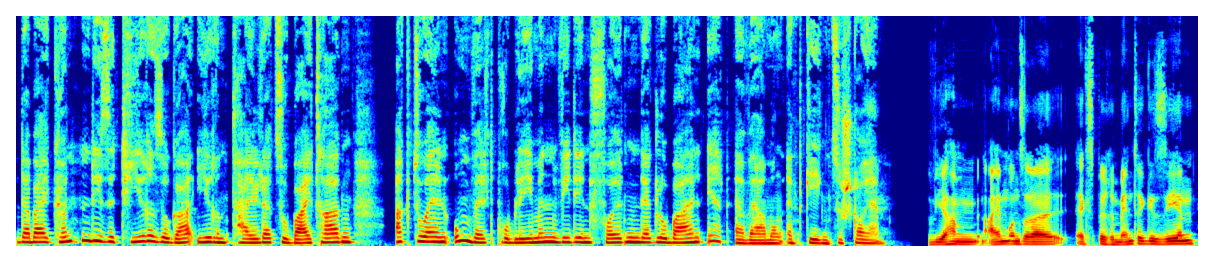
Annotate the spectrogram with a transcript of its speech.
Dabei könnten diese Tiere sogar ihren Teil dazu beitragen, aktuellen Umweltproblemen wie den Folgen der globalen Erderwärmung entgegenzusteuern. Wir haben in einem unserer Experimente gesehen,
